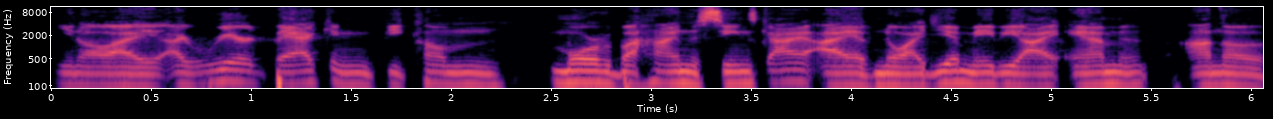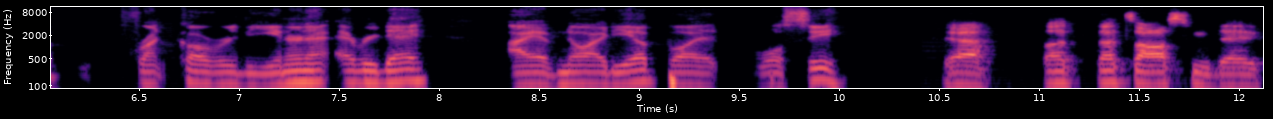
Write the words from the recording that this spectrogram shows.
you know, I I reared back and become more of a behind the scenes guy. I have no idea. Maybe I am on the front cover of the internet every day. I have no idea, but we'll see. Yeah, that, that's awesome, Dave.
